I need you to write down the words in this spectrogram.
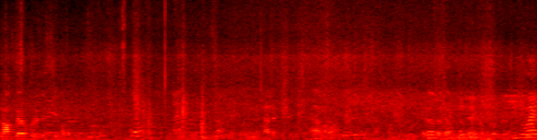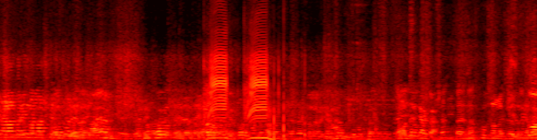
নক দেওয়া করে দিচ্ছি দোয়া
